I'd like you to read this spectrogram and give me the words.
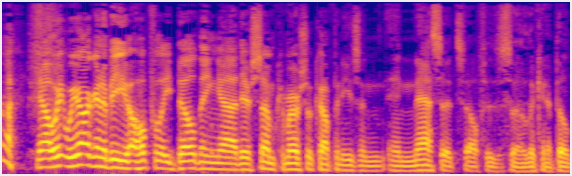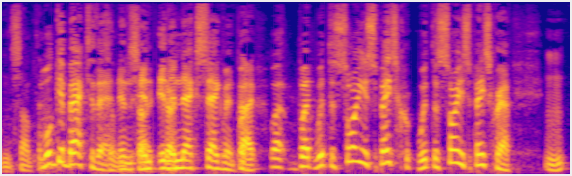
now, we, we are going to be hopefully building, uh, there's some commercial companies and, and NASA itself is uh, looking at building something. We'll get back to that in, in, in, the next segment. But, right. but with the Soyuz space, with the Soyuz spacecraft, mm-hmm.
